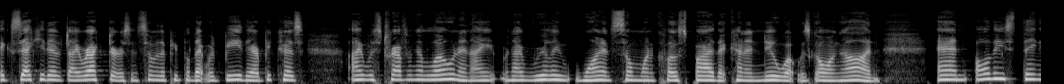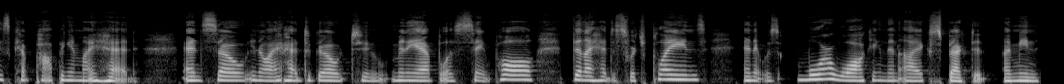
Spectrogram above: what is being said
executive directors and some of the people that would be there because I was traveling alone and I and I really wanted someone close by that kind of knew what was going on. And all these things kept popping in my head. And so, you know, I had to go to Minneapolis, St. Paul. Then I had to switch planes and it was more walking than I expected. I mean,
